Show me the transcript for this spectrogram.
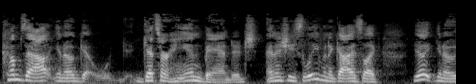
Comes out, you know, get, gets her hand bandaged, and as she's leaving, a guy's like, "Yeah, you know."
